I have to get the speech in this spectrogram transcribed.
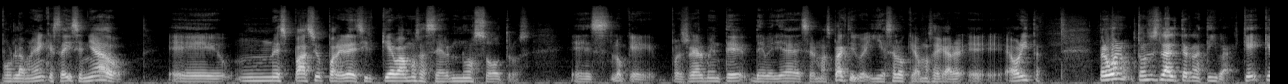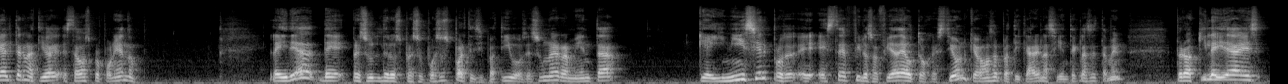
por la manera en que está diseñado, eh, un espacio para ir a decir qué vamos a hacer nosotros es lo que pues realmente debería de ser más práctico y eso es lo que vamos a llegar ahorita. Pero bueno, entonces la alternativa, ¿qué, alternativa estamos proponiendo? La idea de, los presupuestos participativos es una herramienta que inicia eh, esta filosofía de autogestión que vamos a platicar en la siguiente clase también. Pero aquí la idea es,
